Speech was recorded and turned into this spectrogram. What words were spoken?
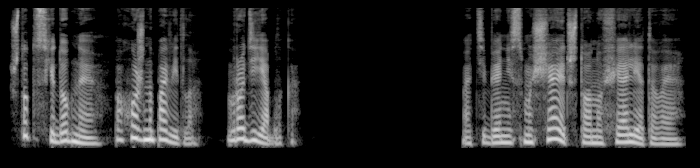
Что-то съедобное, похоже на повидло, вроде яблока. «А тебя не смущает, что оно фиолетовое?»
